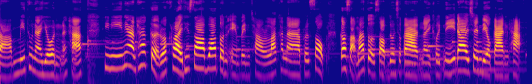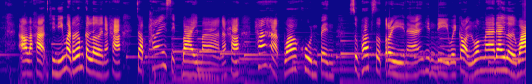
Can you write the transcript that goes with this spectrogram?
13 มิถุนายนนะคะ ทีนี้เนี่ยถ้าเกิดว่าใครที่ทราบว่าตนเองเป็นชาวลัคนาพฤษภก็สามารถตรวจสอบดวงชะตาในคลิปนี้ได้เช่นเดียวกันค่ะ เอาละค่ะ ทีนี้มาเริ่มกันเลยนะคะ จับไพ่10 ใบมานะคะ ถ้าหากว่าคุณเป็นสุภาพสตรีนะ ยินดีไว้ก่อนล่วงหน้าได้เลยว่า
